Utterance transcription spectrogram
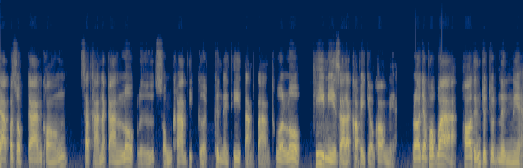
จากประสบการณ์ของสถานการณ์โลกหรือสงครามที่เกิดขึ้นในที่ต่างๆ ทั่วโลกที่มีสหรัฐเข้าไปเกี่ยวข้องเนี่ยเราจะพบว่าพอถึงจุดจุดหนึ่งเนี่ย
